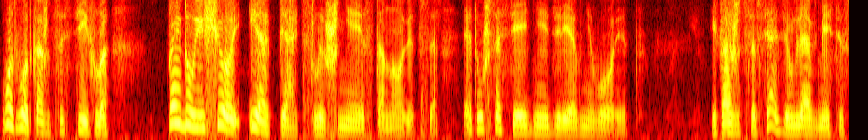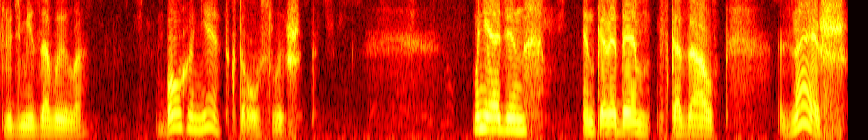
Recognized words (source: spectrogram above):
Вот-вот, кажется, стихло. Пройду еще, и опять слышнее становится. Это уж соседняя деревня воет и, кажется, вся земля вместе с людьми завыла. Бога нет, кто услышит. Мне один НКВД сказал, знаешь,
